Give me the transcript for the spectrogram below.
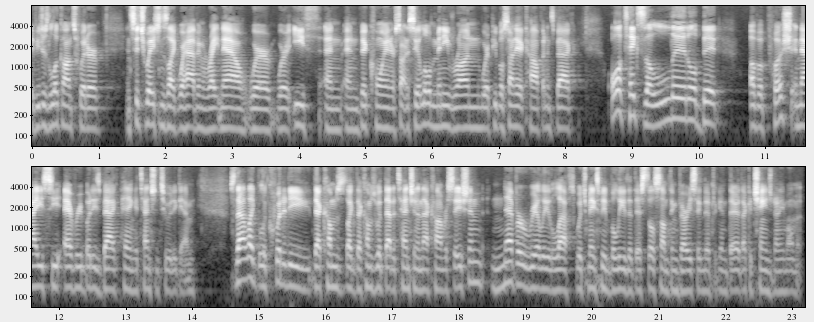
if you just look on Twitter, in situations like we're having right now, where where ETH and and Bitcoin are starting to see a little mini run, where people are starting to get confidence back, all it takes is a little bit of a push, and now you see everybody's back paying attention to it again. So that like liquidity that comes like that comes with that attention and that conversation never really left, which makes me believe that there's still something very significant there that could change at any moment.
